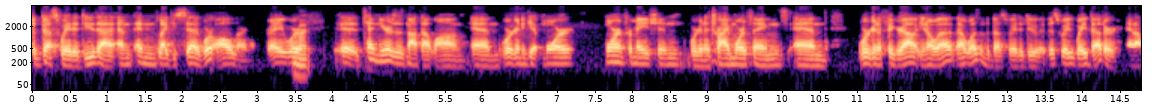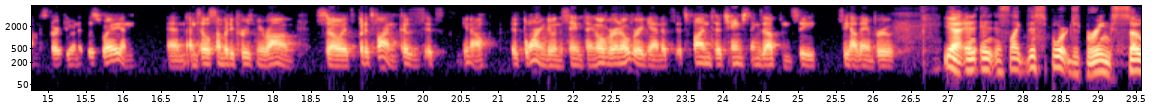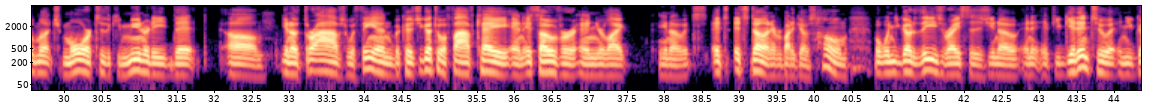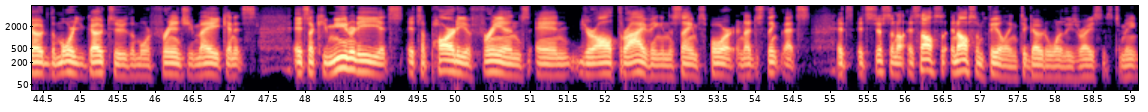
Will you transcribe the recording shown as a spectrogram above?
the best way to do that. And and like you said, we're all learning, right? We're Right. uh, ten years is not that long, and we're going to get more more information. We're going to try more things, and we're going to figure out, you know what, that wasn't the best way to do it. This way, way better, and I'm going to start doing it this way, and and until somebody proves me wrong. So it's but it's fun because it's you know it's boring doing the same thing over and over again. It's it's fun to change things up and see see how they improve. Yeah, and, and it's like this sport just brings so much more to the community that um, you know thrives within because you go to a 5K and it's over and you're like, you know, it's it's it's done. Everybody goes home. But when you go to these races, you know, and if you get into it and you go, the more you go to, the more friends you make, and it's it's a community. It's it's a party of friends, and you're all thriving in the same sport. And I just think that's it's it's just an it's also an awesome feeling to go to one of these races to me.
